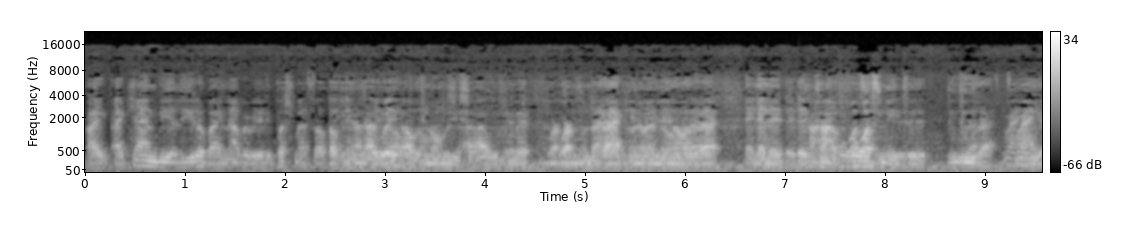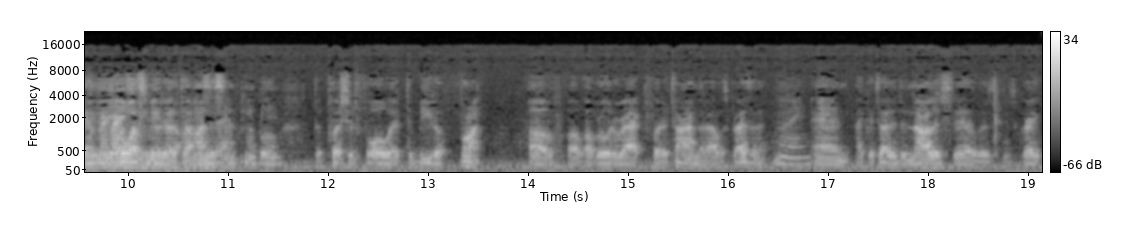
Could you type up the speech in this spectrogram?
I, I can be a leader, but I never really push myself up in that way. I was normally shy, I would commit, work from the back, you know what I mean, all of that. And then it, it kind of forced me to do that. Right, You know what I mean? right. It forced me to, to understand people, Okay. to push it forward, to be the front of, of, of Rotaract for the time that I was president. Right. And I could tell you the knowledge there was, was great.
